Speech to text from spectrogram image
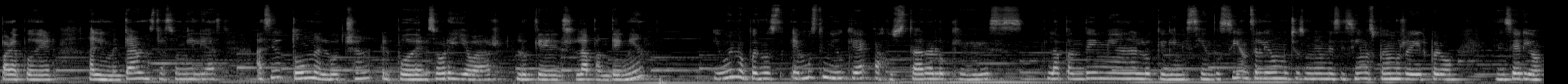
para poder alimentar a nuestras familias. Ha sido toda una lucha el poder sobrellevar lo que es la pandemia. Y bueno, pues nos hemos tenido que ajustar a lo que es la pandemia, lo que viene siendo. Sí, han salido muchos memes y sí, nos podemos reír, pero en serio,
